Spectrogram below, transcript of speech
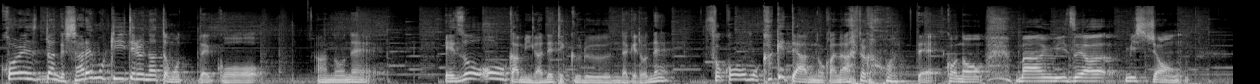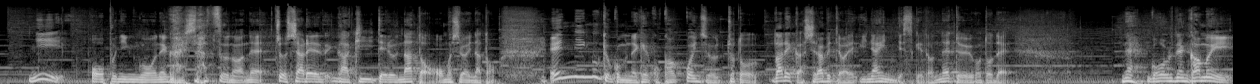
これ、なんかシャレも効いてるなと思って、こう、あのね、エゾオオカミが出てくるんだけどね。そこもかけてあんのかなとか思って、この、マン・ウィズ・ア・ミッションにオープニングをお願いしたっつうのはね、ちょっとシャレが効いてるなと、面白いなと。エンディング曲もね、結構かっこいいんですよ。ちょっと誰か調べてはいないんですけどね、ということで。ね、ゴールデンカムイ、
